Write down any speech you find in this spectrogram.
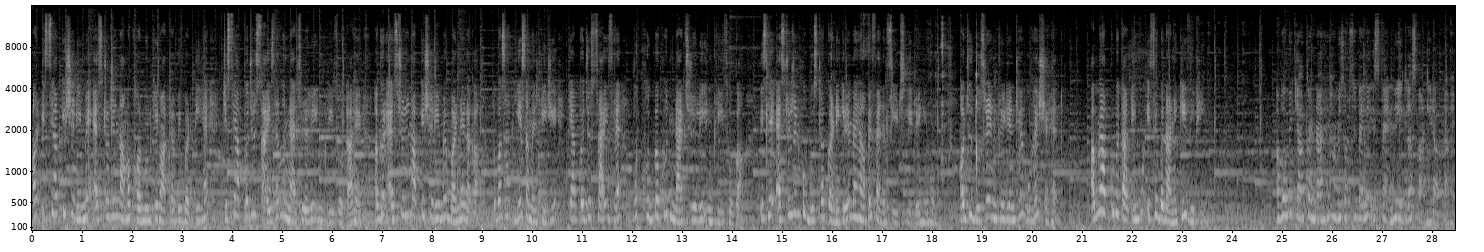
और इससे आपके शरीर में एस्ट्रोजन नामक हार्मोन की मात्रा भी बढ़ती है, जिससे आपका जो साइज़ है, वो नेचुरली इंक्रीज होता है। अगर एस्ट्रोजन आपके शरीर में बढ़ने लगा तो बस आप ये समझ लीजिए कि आपका जो साइज़ है, वो खुद ब खुद नेचुरली इंक्रीज होगा। इसलिए एस्ट्रोजन को बूस्टअप करने के लिए मैं यहाँ पे फेनल सीड्स ले रही हूँ। और जो दूसरा इंग्रेडिएंट है, वो है शहद। अब मैं आपको बताती हूँ इसे बनाने की विधि। अब हमें क्या करना है? हमें सबसे पहले इस पैन में एक गिलास पानी डालना है।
